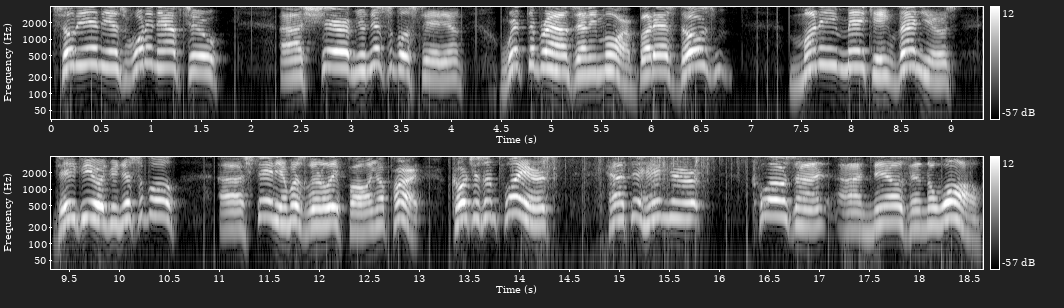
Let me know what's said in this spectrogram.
so the Indians wouldn't have to uh, share a municipal stadium with the Browns anymore. But as those money making venues debuted, municipal uh, stadium was literally falling apart. Coaches and players had to hang their clothes on, on nails in the wall.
